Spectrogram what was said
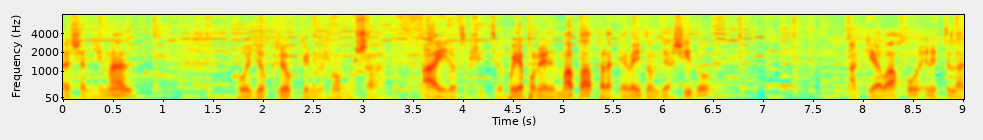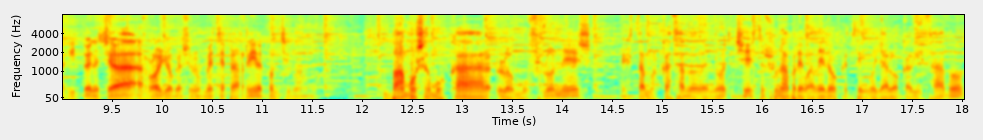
a ese animal. Pues yo creo que nos vamos a, ir a otro sitio. Voy a poner el mapa para que veáis dónde ha sido. Aquí abajo, en este laguito, en este arroyo que se nos mete para arriba, continuamos. Vamos a buscar los muflones. Estamos cazando de noche. Esto es un abrevadero que tengo ya localizado.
